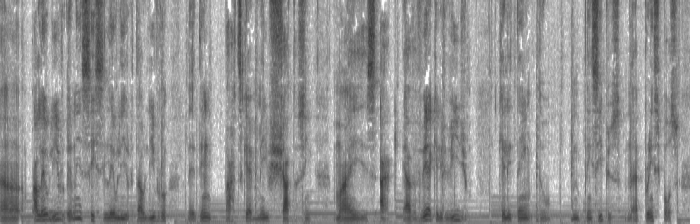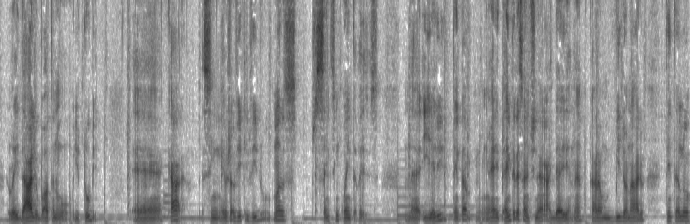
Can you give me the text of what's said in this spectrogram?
uh, a ler o livro. Eu nem sei se ler o livro, tá? O livro né, tem partes que é meio chato assim, mas a, a ver aquele vídeo que ele tem do princípios, né? Principles, Ray Dalio bota no YouTube. É, cara, assim, eu já vi aquele vídeo umas 150 vezes. Né? E ele tenta. É, é, interessante, né? A ideia, né? O cara é um bilionário tentando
